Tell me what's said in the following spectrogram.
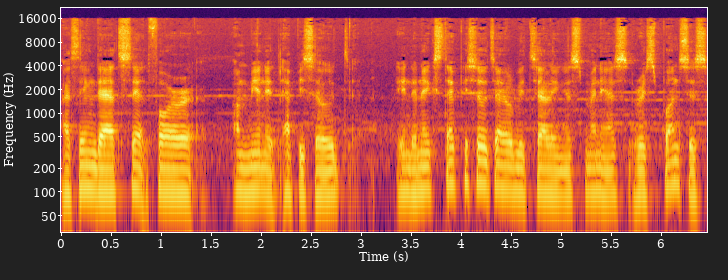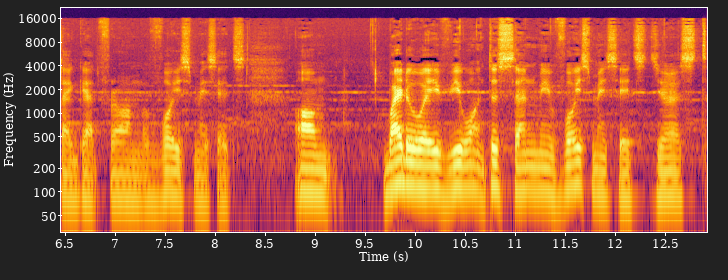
I think that's it for a minute episode. In the next episode, I will be telling as many as responses I get from voice message. Um, by the way, if you want to send me voice message, just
